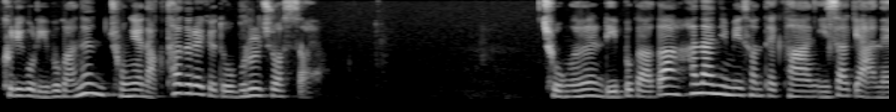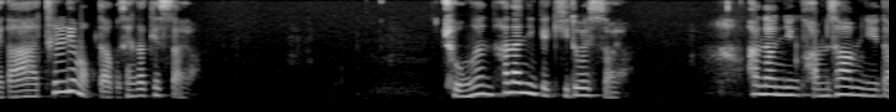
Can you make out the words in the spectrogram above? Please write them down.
그리고 리브가는 종의 낙타들에게도 물을 주었어요. 종은 리브가가 하나님이 선택한 이삭의 아내가 틀림없다고 생각했어요. 종은 하나님께 기도했어요. 하나님 감사합니다.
